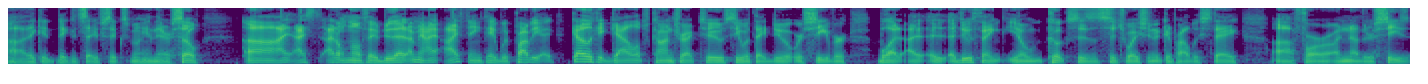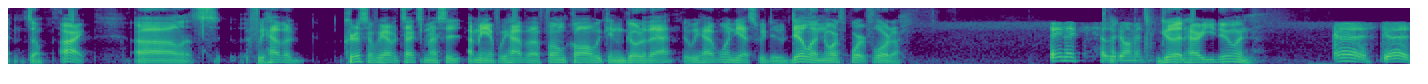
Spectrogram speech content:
Uh, they could they could save six million there. So uh, I, I, I don't know if they would do that. I mean, I, I think they would probably got to look at Gallup's contract too, see what they do at receiver. But I, I do think you know Cooks is a situation that could probably stay uh, for another season. So all right, uh, let's if we have a Chris, if we have a text message, I mean, if we have a phone call, we can go to that. Do we have one? Yes, we do. Dylan, Northport, Florida. Hey, Nick. How's it going, man? Good. How are you doing? Good, good.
